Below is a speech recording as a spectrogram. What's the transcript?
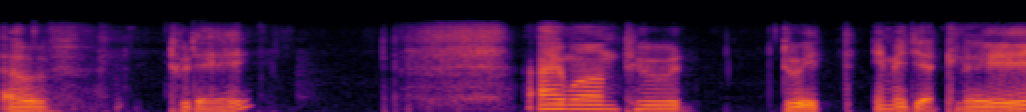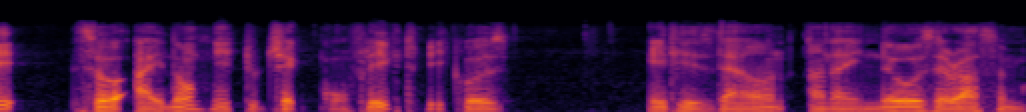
of today. I want to do it immediately, so I don't need to check conflict because it is down and I know there are some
